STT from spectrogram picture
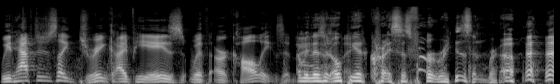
we'd have to just like drink IPAs with our colleagues. At I mean, there's an opiate crisis for a reason, bro.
